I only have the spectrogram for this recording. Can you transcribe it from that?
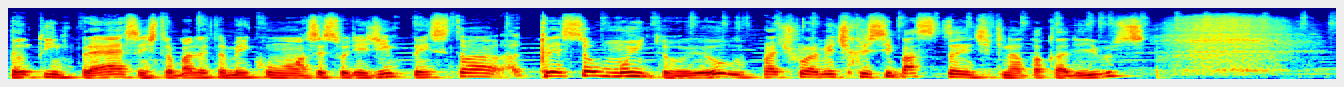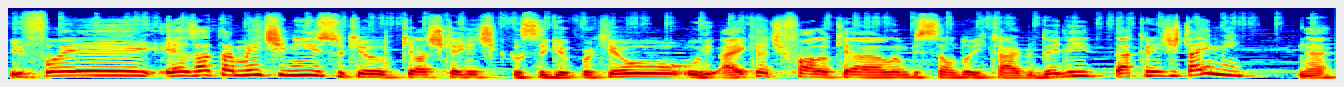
tanto impressa, a gente trabalha também com assessoria de imprensa, então cresceu muito. Eu, particularmente, cresci bastante aqui na Toca Livros. E foi exatamente nisso que eu, que eu acho que a gente conseguiu, porque o- aí que eu te falo que a ambição do Ricardo dele é acreditar em mim, né?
